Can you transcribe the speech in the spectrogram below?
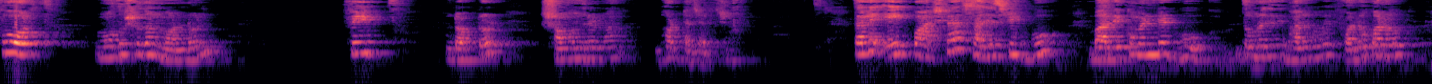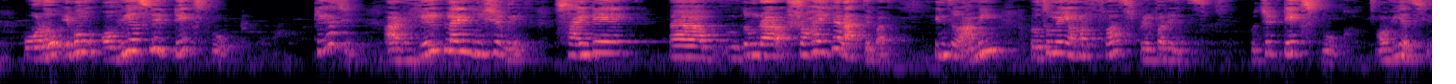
Fourth Madhusudan Mondal. Fifth doctor Samudranath Bhattacharya. তাহলে এই পাঁচটা সাজেস্টিভ বুক বা রেকমেন্ডেড বুক তোমরা যদি ভালোভাবে ফলো করো, পড়ো এবং অবভিয়াসলি টেক্সট বুক ঠিক আছে? আর হেল্পলাইন হিসেবে সাইডে তোমরা সহায়িকা রাখতে পারো। কিন্তু আমি প্রথমেই আমার ফার্স্ট প্রেফারেন্স হচ্ছে টেক্সট বুক অবভিয়াসলি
